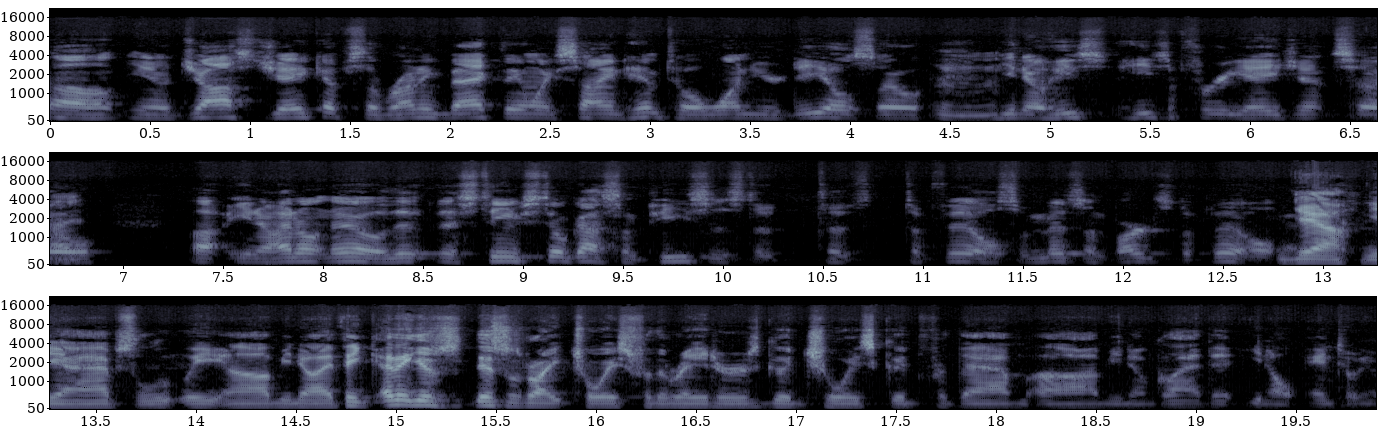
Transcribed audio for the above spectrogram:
Uh, you know, Josh Jacobs, the running back, they only signed him to a one year deal, so Mhm. you know he's he's a free agent. So, Right. uh, you know, I don't know. This, this team still got some pieces to, to to fill, some missing parts to fill. Yeah, yeah, absolutely. Um, you know, I think I think this this was right choice for the Raiders. Good choice, good for them. Um, you know, glad that you know Antonio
